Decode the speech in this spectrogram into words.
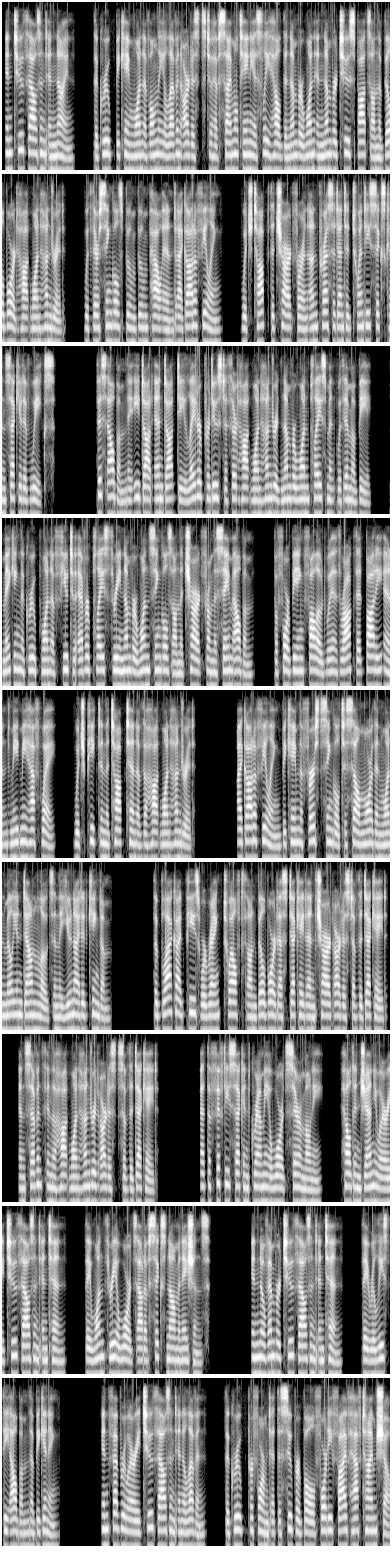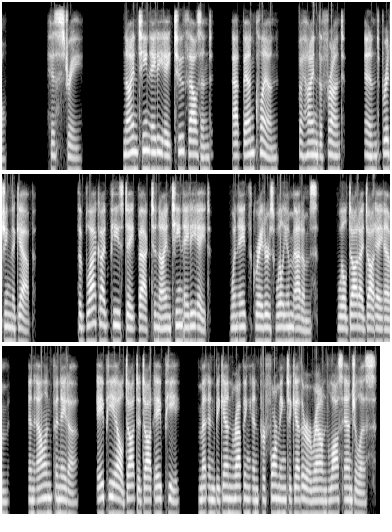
In 2009, the group became one of only 11 artists to have simultaneously held the number 1 and number 2 spots on the Billboard Hot 100, with their singles Boom Boom Pow and I Got a Feeling, which topped the chart for an unprecedented 26 consecutive weeks. This album the E.N.D later produced a third Hot 100 number 1 placement with Imma B, making the group one of few to ever place three number 1 singles on the chart from the same album, before being followed with Rock That Body and Meet Me Halfway, which peaked in the top 10 of the Hot 100. I Got a Feeling became the first single to sell more than 1 million downloads in the United Kingdom. The Black Eyed Peas were ranked 12th on Billboard's Decade and Chart Artist of the Decade, and 7th in the Hot 100 Artists of the Decade. At the 52nd Grammy Awards ceremony, held in January 2010, they won three awards out of six nominations. In November 2010, they released the album The Beginning. In February 2011, the group performed at the Super Bowl 45 halftime show. History 1988-2000, Atban Klann, Behind the Front, and Bridging the Gap. The Black Eyed Peas date back to 1988, when 8th graders William Adams, Will.i.am, and Alan Pineda, APL.de.ap, met and began rapping and performing together around Los Angeles.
